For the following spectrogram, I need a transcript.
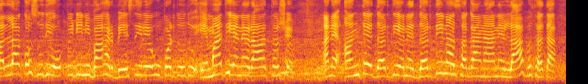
કલાકો સુધી ઓપીડીની બહાર બેસી રહેવું પડતું હતું, એમાંથી એને રાહત થશે અને અંતે દર્દી અને દર્દીના સગાના આને લાભ થતાં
